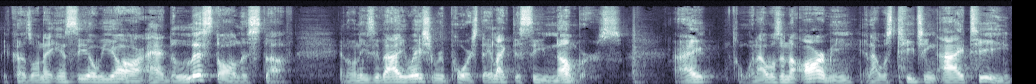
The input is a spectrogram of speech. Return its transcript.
Because on the NCOER, I had to list all this stuff. And on these evaluation reports, they like to see numbers, right? When I was in the Army and I was teaching IT,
